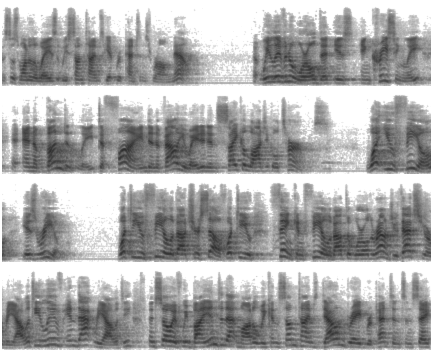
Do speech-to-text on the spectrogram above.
This is one of the ways that we sometimes get repentance wrong now. We live in a world that is increasingly and abundantly defined and evaluated in psychological terms. What you feel is real. What do you feel about yourself? What do you think and feel about the world around you? That's your reality. Live in that reality. And so, if we buy into that model, we can sometimes downgrade repentance and say,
